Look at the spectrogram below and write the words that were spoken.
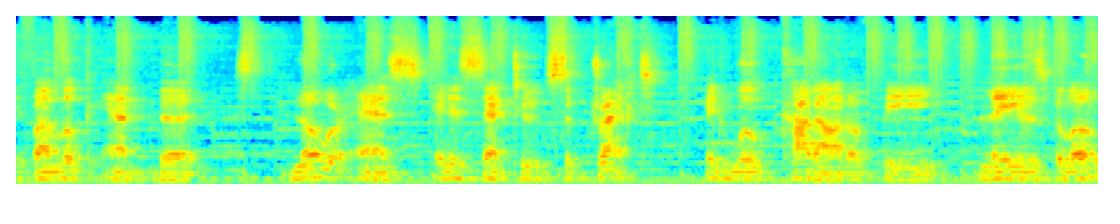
If I look at the lower S, it is set to subtract. It will cut out of the layers below,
